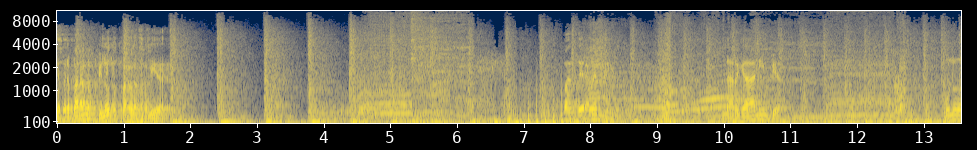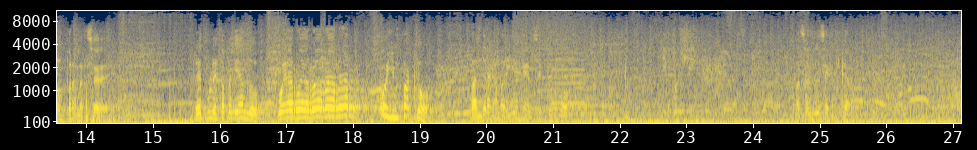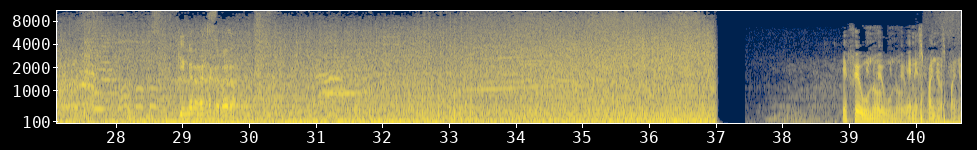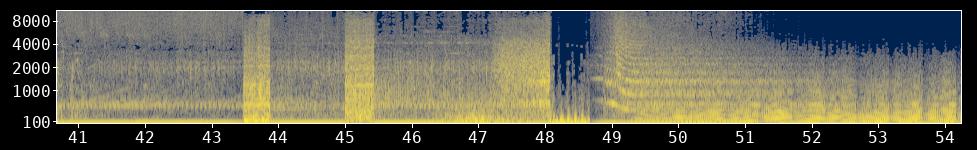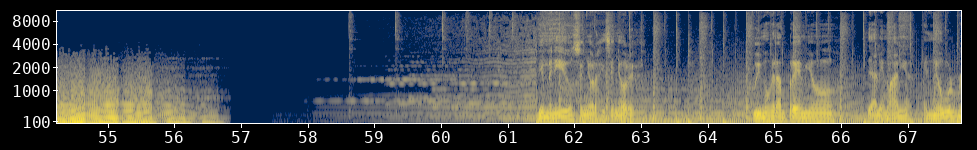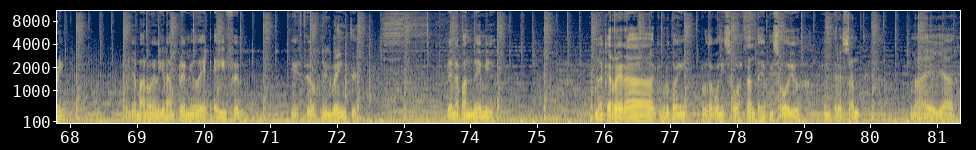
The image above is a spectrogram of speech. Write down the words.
Se preparan los pilotos para la salida. Bandera verde. Largada limpia. 1-2 para Mercedes. Red Bull está peleando. Rueda, rueda, rueda, rueda, rueda. ¡Uy, impacto! Banderas amarillas en el sector 2. Va a salir el safety car. ¿Quién gana esta carrera? F1, F1 en español. español, español. Bienvenidos, señoras y señores. Tuvimos Gran Premio de Alemania en Nürburgring. Lo llamaron el Gran Premio de Eiffel en este 2020, plena pandemia. Una carrera que protagonizó bastantes episodios interesantes. Una de ellas,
